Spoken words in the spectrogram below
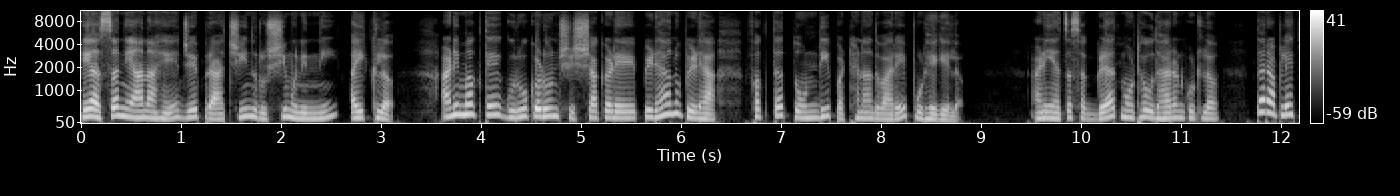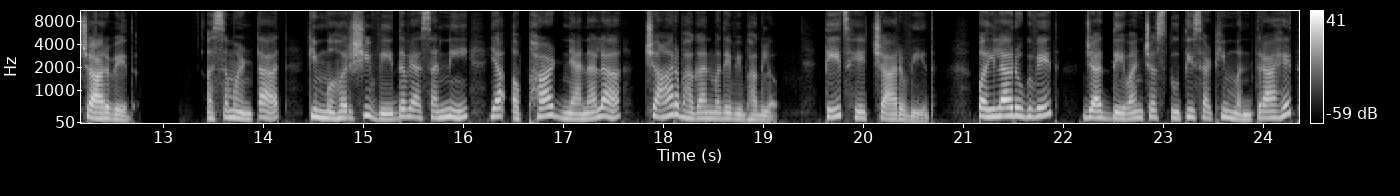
हे असं ज्ञान आहे जे प्राचीन ऋषीमुनींनी ऐकलं आणि मग ते गुरुकडून शिष्याकडे पिढ्यानुपिढ्या फक्त तोंडी पठणाद्वारे पुढे गेलं. आणि याचं सगळ्यात मोठं उदाहरण कुठलं? तर आपले चार वेद. असं म्हणतात की महर्षी वेदव्यासांनी या अफाट ज्ञानाला चार भागांमध्ये विभागलं. तेच हे चार वेद. पहिला ऋग्वेद ज्यात देवांच्या स्तुतीसाठी मंत्र आहेत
